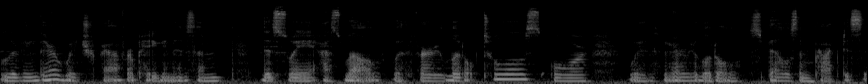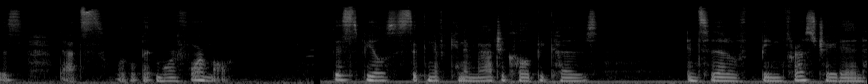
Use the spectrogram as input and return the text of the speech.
living their witchcraft or paganism this way as well, with very little tools or with very little spells and practices. That's a little bit more formal. This feels significant and magical because instead of being frustrated,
